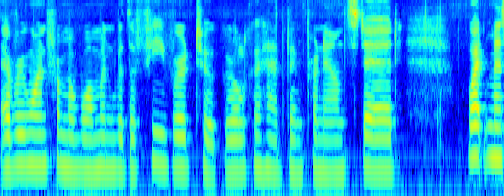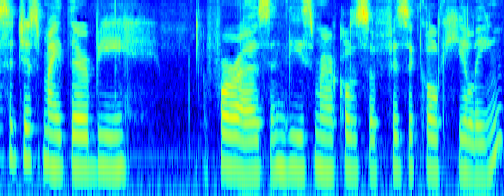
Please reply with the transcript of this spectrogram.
everyone from a woman with a fever to a girl who had been pronounced dead. What messages might there be for us in these miracles of physical healing.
